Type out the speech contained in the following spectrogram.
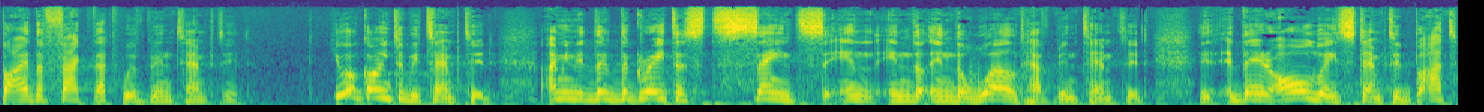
by the fact that we've been tempted. You are going to be tempted. I mean, the, the greatest saints in, in, the, in the world have been tempted. They're always tempted. But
